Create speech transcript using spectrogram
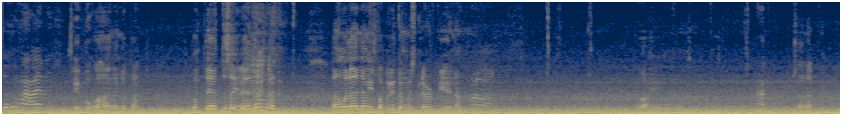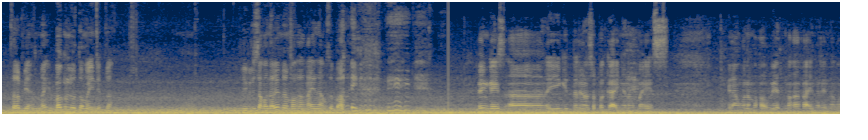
Bukuhan. May bukahan, ano pa? Kompleto sa'yo, eh, no? Ang wala lang yung paborito mong Slurpee, ano? Oo. Wow. Hap. Sarap. Sarap yan. May, bagong luto, mainit pa. Bibilis ako na rin na makakain ako sa bahay. Ayun guys, ah naiingit na rin ako sa pagkain niya ng mais. Kailangan ko na makauwi at makakain na rin ako.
